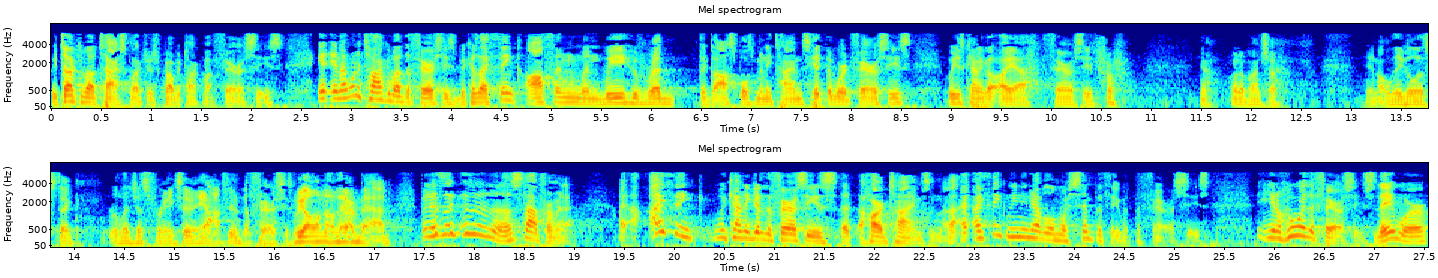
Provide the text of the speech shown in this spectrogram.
we talked about tax collectors, probably talked about Pharisees. And, and I want to talk about the Pharisees because I think often when we who've read the Gospels many times hit the word Pharisees, we just kind of go, Oh, yeah, Pharisees. what a bunch of you know, legalistic religious freaks. Yeah, the Pharisees. We all know they're bad. But it's like, no, no, no, stop for a minute. I, I think we kind of give the Pharisees a hard time sometimes. I, I think we need to have a little more sympathy with the Pharisees. You know, who were the Pharisees? They were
